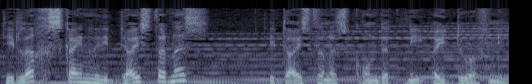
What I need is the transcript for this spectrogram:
Die lig skyn in die duisternis, Die duisternis kon dit nie uitdoof nie.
